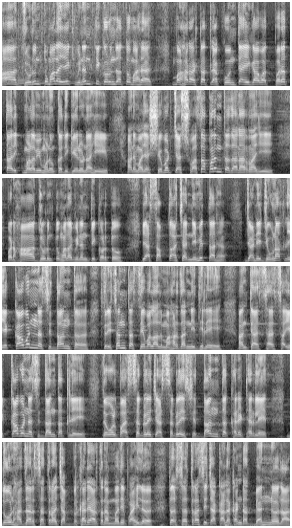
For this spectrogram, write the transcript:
हात जोडून तुम्हाला एक विनंती करून जातो महाराज. महाराष्ट्रातल्या कोणत्याही गावात परत तारीख मळावी म्हणून कधी गेलो नाही. आणि माझ्या शेवटच्या श्वासापर्यंत जाणार नाही. पण हात जोडून तुम्हाला विनंती करतो या सप्ताहाच्या निमित्तानं ज्याने जीवनातले एकावन्न सिद्धांत श्री संत सेवालाल महाराजांनी दिले आणि त्या एकावन्न सिद्धांतातले जवळपास सगळेच्या सगळे सिद्धांत खरे ठरलेत. दोन हजार सतराच्या खऱ्या अर्थानं मध्ये पाहिलं तर सतराशेच्या कालखंडात ब्याण्णवला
